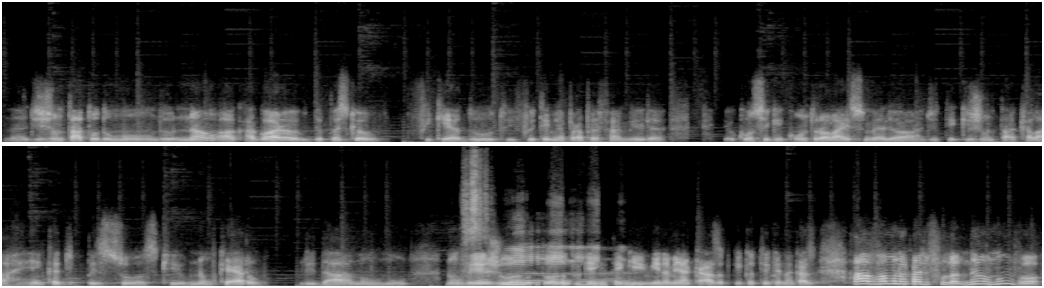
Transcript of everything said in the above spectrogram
né, de juntar todo mundo. Não, agora, depois que eu fiquei adulto e fui ter minha própria família, eu consegui controlar isso melhor, de ter que juntar aquela renca de pessoas que eu não quero lidar, não, não, não vejo Sim. o ano todo, por que, tem que vir na minha casa, por que, que eu tenho que ir na casa? Ah, vamos na casa de fulano. Não, não vou.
